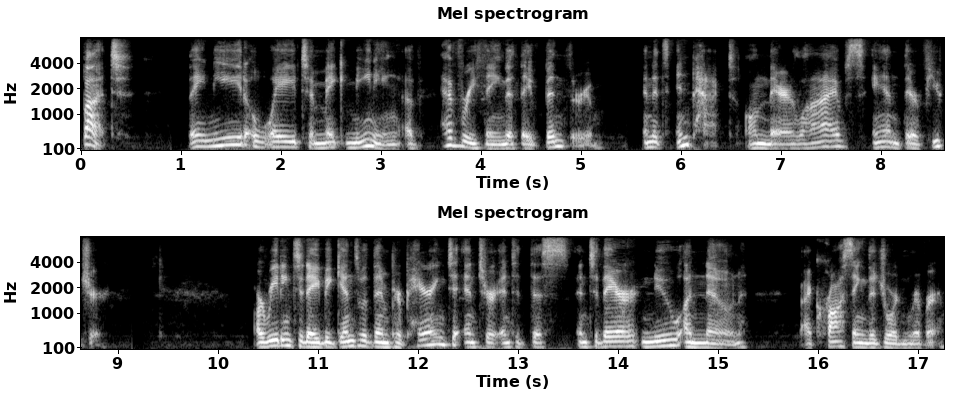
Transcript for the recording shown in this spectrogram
But they need a way to make meaning of everything that they've been through and its impact on their lives and their future. Our reading today begins with them preparing to enter into this into their new unknown by crossing the Jordan River.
